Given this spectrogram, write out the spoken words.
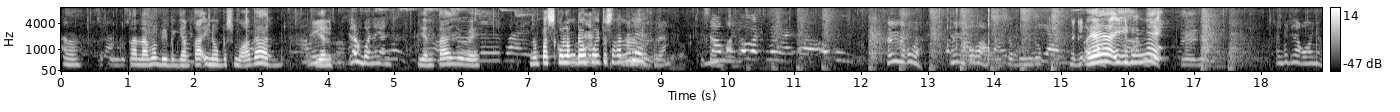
Ah, Akala mo bibigyan ka, inubos mo agad. Yan, Ilang buwan na yan? yan tayo eh. Nung Pasko lang daw po ito sa kanila eh. Isang buwan. Ay, nakuha. Ay, nakuha. Sa bundok. Nag- Ayan, iihingi. May nanay. Ay, ba't nakuha niyo?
